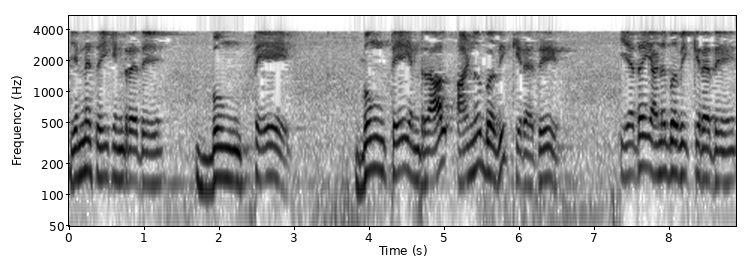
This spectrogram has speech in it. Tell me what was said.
என்ன செய்கின்றது? புங்தே. புங்தே என்றால் அனுபவிக்கிறது. எதை அனுபவிக்கிறது?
